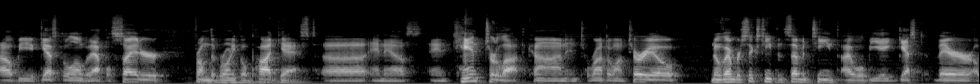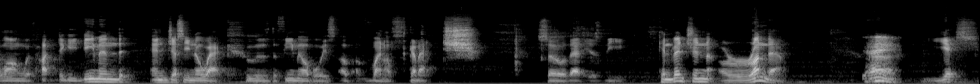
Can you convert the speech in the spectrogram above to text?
I'll be a guest along with Apple Cider from the Bronyville podcast, uh, and uh, and Canterlot Con in Toronto, Ontario, November 16th and 17th. I will be a guest there along with Hot Diggedy Demon and Jesse Nowak, who is the female voice of Vinyl Scratch. So that is the convention rundown. Dang. Uh, yes.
